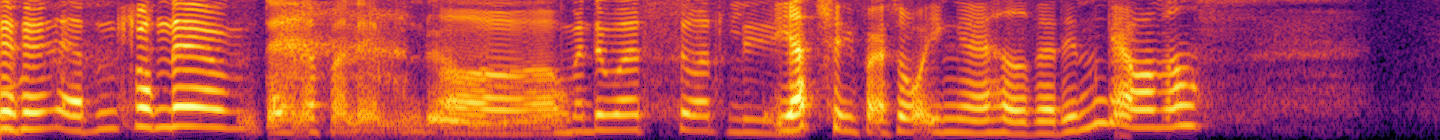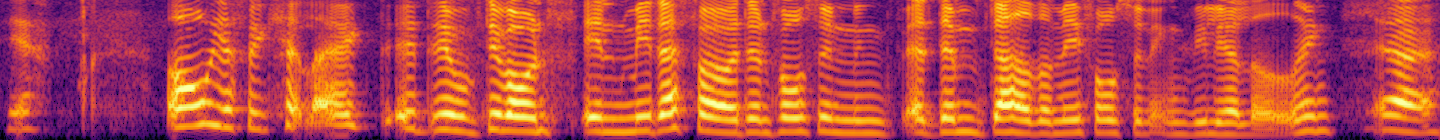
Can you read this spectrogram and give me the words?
er den for nem? Den er for nem, du. Åh, men det var et stort lys. Jeg tænkte faktisk over, at ingen af jer havde været indgaver med. Ja. Og jeg fik heller ikke... Det, var- det var en, en middag for den forestilling, at dem, der havde været med i forestillingen, ville have lavet, ikke? Ja,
